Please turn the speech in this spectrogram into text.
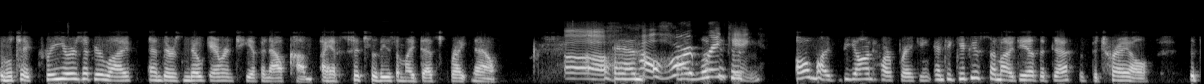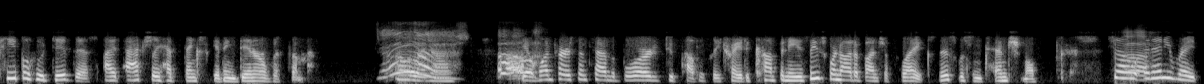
It will take three years of your life, and there's no guarantee of an outcome. I have six of these on my desk right now." Oh, and how heartbreaking. oh my, beyond heartbreaking. And to give you some idea of the depth of betrayal, the people who did this, I'd actually had Thanksgiving dinner with them. oh my gosh. Oh. Yeah, one person sat on the board of two publicly traded companies. These were not a bunch of flakes. This was intentional. So, oh. at any rate,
